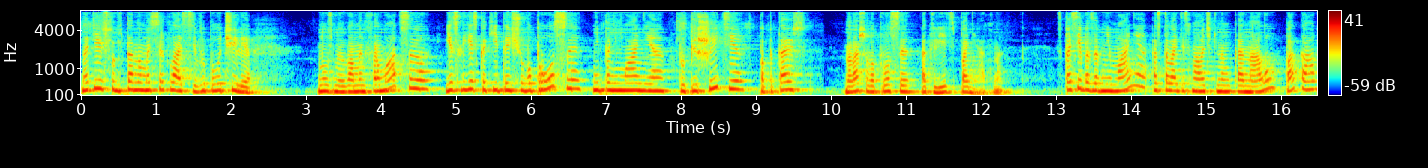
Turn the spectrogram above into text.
Надеюсь, что в данном мастер-классе вы получили нужную вам информацию. Если есть какие-то еще вопросы, непонимания, то пишите, попытаюсь на ваши вопросы ответить понятно. Спасибо за внимание, оставайтесь с мамочкиным каналом, пока!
